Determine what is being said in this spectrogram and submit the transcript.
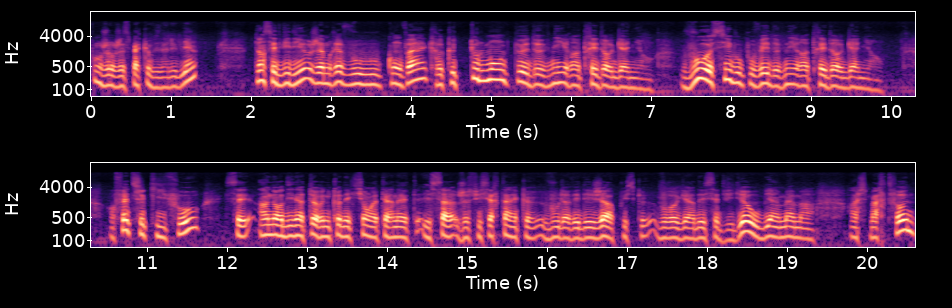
Bonjour, j'espère que vous allez bien. Dans cette vidéo j'aimerais vous convaincre que tout le monde peut devenir un trader gagnant. Vous aussi vous pouvez devenir un trader gagnant. En fait ce qu'il faut c'est un ordinateur, une connexion internet et ça je suis certain que vous l'avez déjà puisque vous regardez cette vidéo ou bien même un, smartphone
